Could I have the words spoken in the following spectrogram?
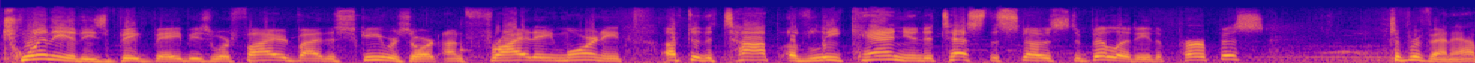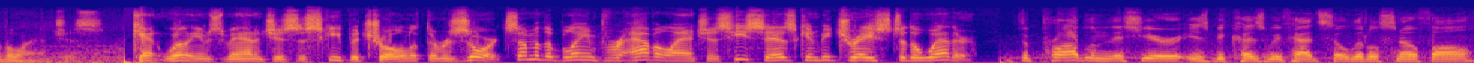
20 of these big babies were fired by the ski resort on Friday morning up to the top of Lee Canyon to test the snow's stability. The purpose? To prevent avalanches. Kent Williams manages the ski patrol at the resort. Some of the blame for avalanches, he says, can be traced to the weather. The problem this year is because we've had so little snowfall.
